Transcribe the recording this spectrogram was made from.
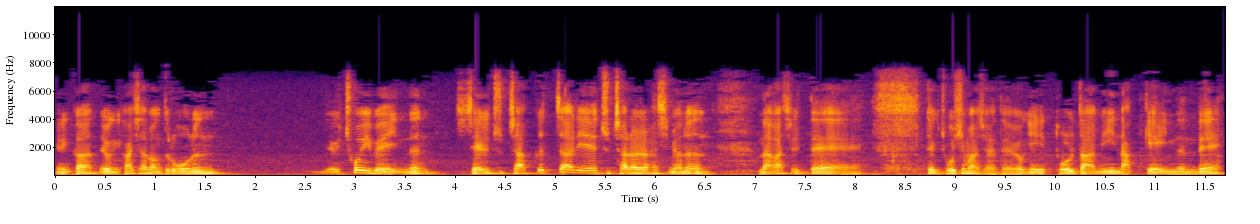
그러니까 여기 가시아방 들어오는 여기 초입에 있는 제일 주차 끝자리에 주차를 하시면은 나가실 때 되게 조심하셔야 돼요. 여기 돌담이 낮게 있는데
